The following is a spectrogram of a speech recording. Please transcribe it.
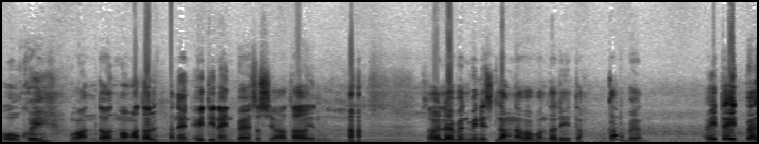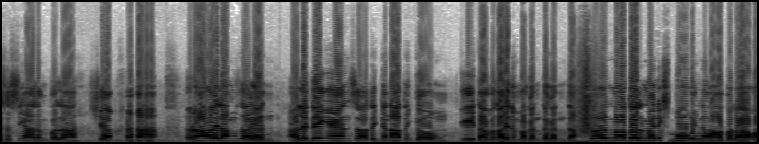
Okay, one down mga tol. Ano yun? 89 pesos yata yun. so 11 minutes lang napapunta dito. Magkano ba yun? 88 pesos nga lang pala. Shock. Pero okay lang so yun. Holiday ngayon so tignan natin kung kikita ba tayo ng maganda-ganda. So yun mga tol, may next booking na nga pala ako.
